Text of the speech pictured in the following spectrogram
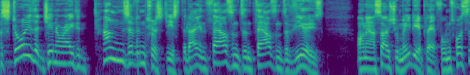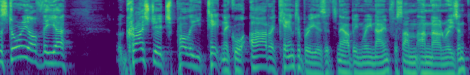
A story that generated tons of interest yesterday and thousands and thousands of views on our social media platforms was the story of the uh, Christchurch Polytechnic, or ARA Canterbury as it's now been renamed for some unknown reason.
